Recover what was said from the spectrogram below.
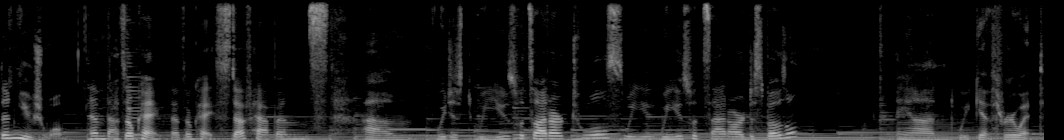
than usual and that's okay that's okay. Stuff happens. Um, we just we use what's at our tools. We, we use what's at our disposal and we get through it.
